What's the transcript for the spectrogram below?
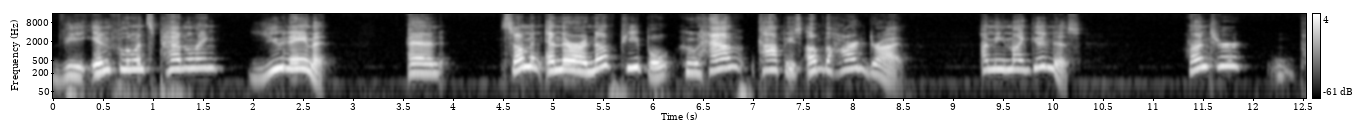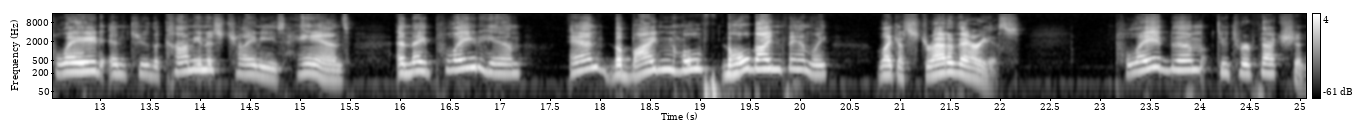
the influence peddling, you name it. And some and there are enough people who have copies of the hard drive. I mean, my goodness. Hunter played into the communist Chinese hands and they played him and the Biden whole the whole Biden family like a Stradivarius. Played them to perfection.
